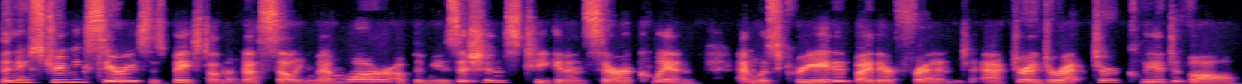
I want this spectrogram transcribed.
The new streaming series is based on the best selling memoir of the musicians Tegan and Sara Quinn and was created by their friend, actor and director Clea Duvall.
